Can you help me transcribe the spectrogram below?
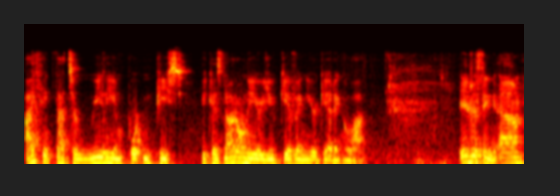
I think that's a really important piece because not only are you giving, you're getting a lot. Interesting. Um,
